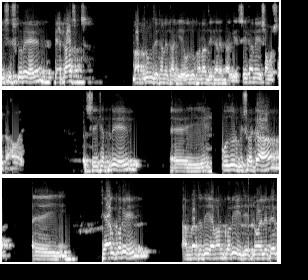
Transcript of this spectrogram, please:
বিশেষ করে অ্যাটাচড বাথরুম যেখানে থাকে, অজুখানা যেখানে থাকে, সেখানে এই সমস্যাটা হয়। সেই ক্ষেত্রে এই ওজুর বিষয়টা এই খেয়াল করে আমরা যদি এমন করি যে টয়লেটের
